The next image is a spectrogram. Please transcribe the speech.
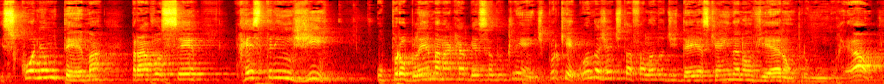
Escolha um tema para você restringir o problema na cabeça do cliente. Porque quando a gente está falando de ideias que ainda não vieram para o mundo real,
